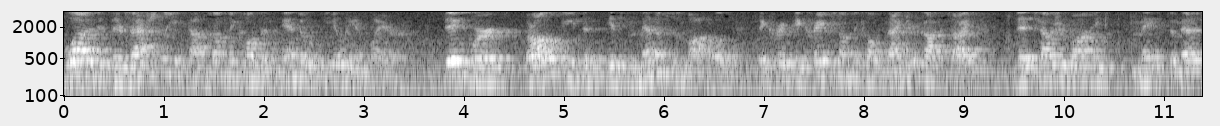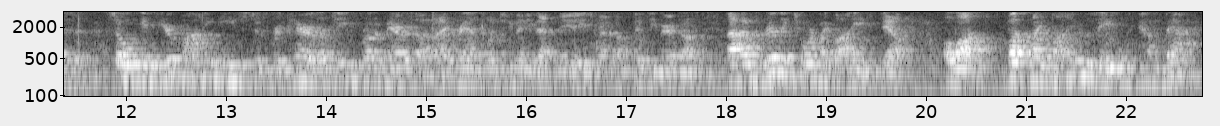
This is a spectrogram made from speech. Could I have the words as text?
blood, there's actually uh, something called an endothelium layer. Big word, but all it means is it's medicine bottles. They create, they create something called nitric oxide that tells your body make the medicine. So if your body needs to repair, let's say you run a marathon. I ran one too many back in the 80s, ran about 50 marathons. I really tore my body down a lot, but my body was able to come back.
